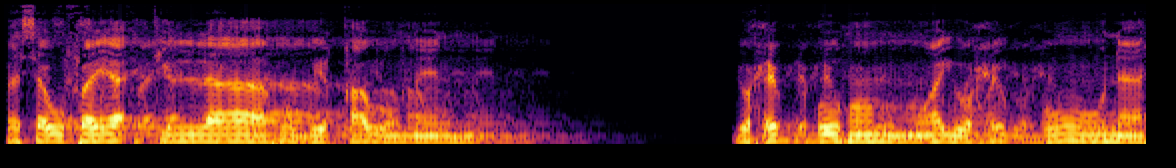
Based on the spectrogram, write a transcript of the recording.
فسوف يأتي الله بقوم يحبهم ويحبونه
